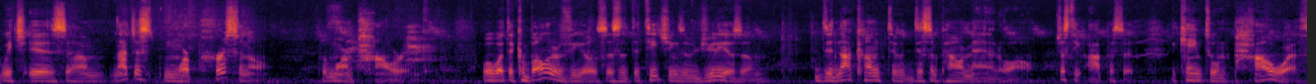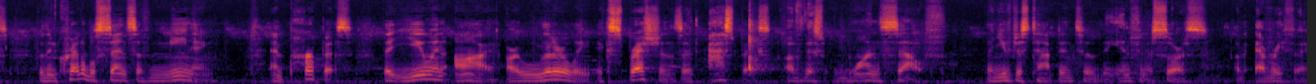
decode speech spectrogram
which is um, not just more personal, but more empowering. Well, what the Kabbalah reveals is that the teachings of Judaism did not come to disempower man at all, just the opposite. It came to empower us with an incredible sense of meaning and purpose that you and I are literally expressions and aspects of this one self. Then you've just tapped into the infinite source of everything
